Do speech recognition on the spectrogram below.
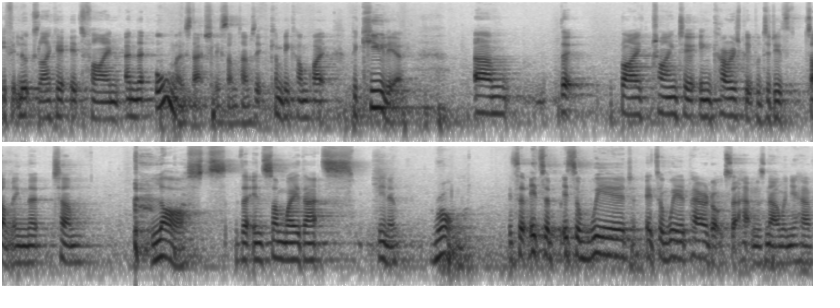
if it looks like it, it's fine. And that almost actually sometimes it can become quite peculiar. Um, that by trying to encourage people to do something that um, lasts, that in some way that's, you know, wrong. It's a, it's a, it's a, weird, it's a weird paradox that happens now when you have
